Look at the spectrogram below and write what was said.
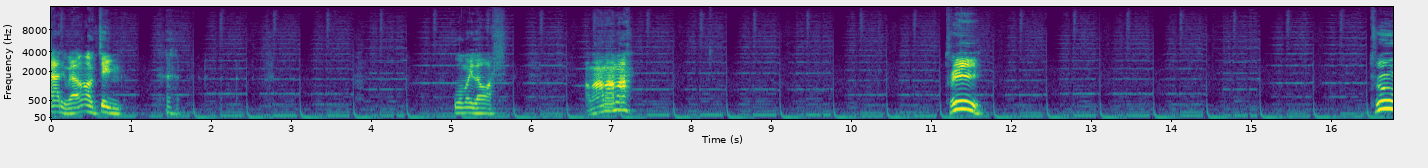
ล้วถึงเวลาต้องเอาจริงกลัวไม่รอดเอามามามา three two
